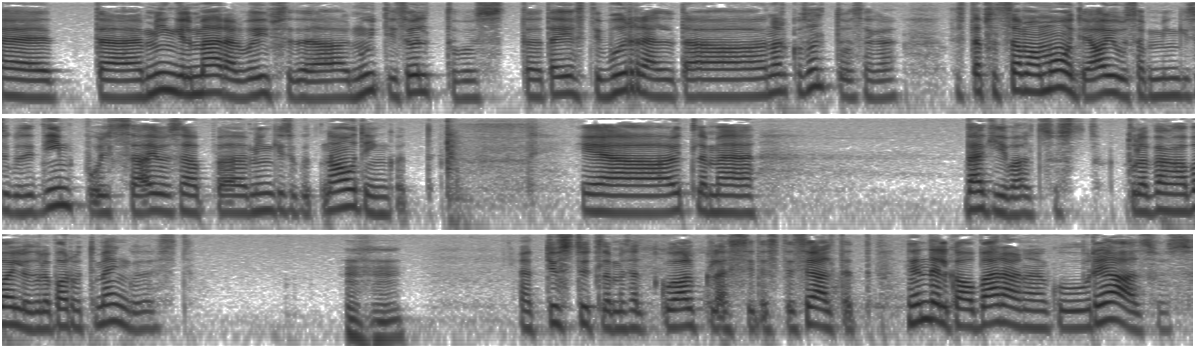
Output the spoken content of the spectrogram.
et äh, mingil määral võib seda nutisõltuvust täiesti võrrelda narkosõltuvusega, sest täpselt samamoodi aju saab mingisuguseid impulsse, aju saab äh, mingisugust naudingut. ja ütleme vägivaldsust tuleb väga palju, tuleb arvutimängudest mm. -hmm. et just ütleme sealt kui algklassidest ja sealt, et nendel kaob ära nagu reaalsus,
